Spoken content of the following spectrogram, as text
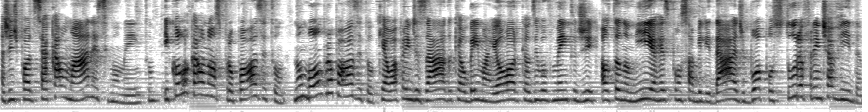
a gente pode se acalmar nesse momento e colocar o nosso propósito num bom propósito, que é o aprendizado, que é o bem maior, que é o desenvolvimento de autonomia, responsabilidade, boa postura frente à vida.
